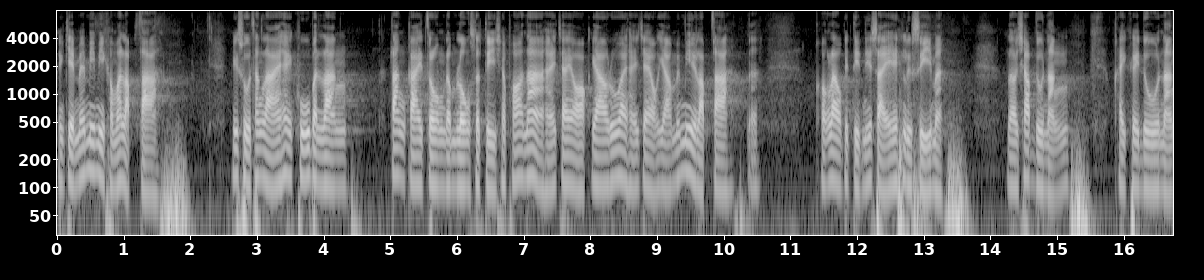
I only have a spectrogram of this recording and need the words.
สังเกตไหมไม่มีคำว่าหลับตาภิกษุทั้งหลายให้คูบันลังตั้งกายตรงดำรงสติ เฉพาะหน้าหายใจออกยาวรู้ว่าหายใจออกยาวไม่มีหลับตานะของเราไปติดนิสัยหรือสีมา เราชอบดูหนัง ใครเคยดูหนัง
